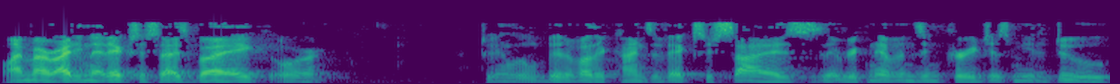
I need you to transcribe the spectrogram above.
Why am I riding that exercise bike or doing a little bit of other kinds of exercise that Rick Nevins encourages me to do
